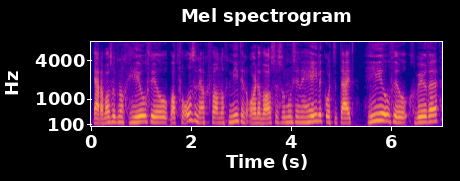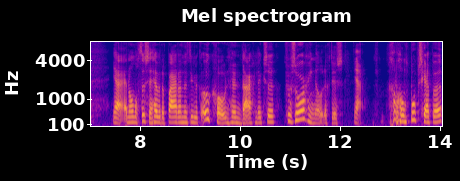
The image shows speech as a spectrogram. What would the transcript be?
ja, er was ook nog heel veel wat voor ons in elk geval nog niet in orde was. Dus er moest in een hele korte tijd heel veel gebeuren. ja, en ondertussen hebben de paarden natuurlijk ook gewoon hun dagelijkse verzorging nodig. Dus ja, gewoon poep scheppen,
